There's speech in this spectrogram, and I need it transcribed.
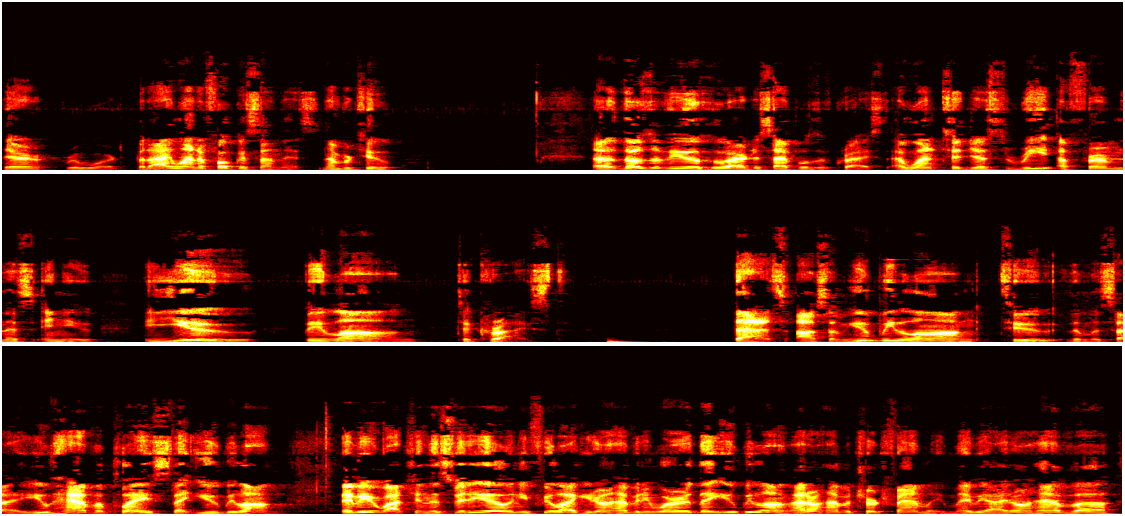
their reward. But I want to focus on this. Number two, uh, those of you who are disciples of Christ, I want to just reaffirm this in you. You belong to Christ. That's awesome. You belong to the Messiah. You have a place that you belong. Maybe you're watching this video and you feel like you don't have anywhere that you belong. I don't have a church family. Maybe I don't have, a,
